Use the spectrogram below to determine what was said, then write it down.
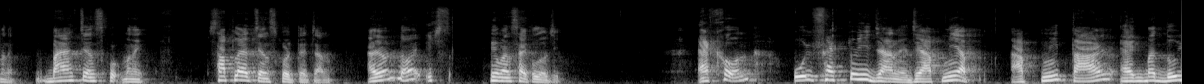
মানে বায়ার চেঞ্জ মানে সাপ্লায়ার চেঞ্জ করতে চান। I don't know it's human psychology এখন ওই ফ্যাক্টরি জানে যে আপনি আপ- আপনি তার এক বা দুই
